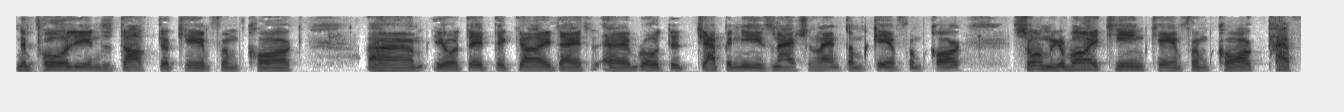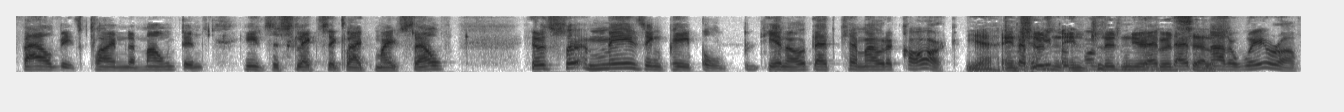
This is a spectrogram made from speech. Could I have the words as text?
Napoleon's doctor came from Cork. Um, you know, the, the guy that uh, wrote the Japanese national anthem came from Cork. So. Roy Keane came from Cork. Pat Falvey's climbed the mountains. He's dyslexic like myself. There's amazing people, you know, that came out of Cork. Yeah, including- including your that, good self. not aware of.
